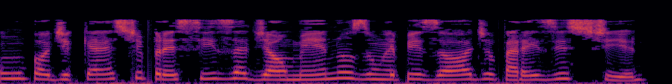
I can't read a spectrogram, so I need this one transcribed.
Um podcast precisa de ao menos um episódio para existir.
